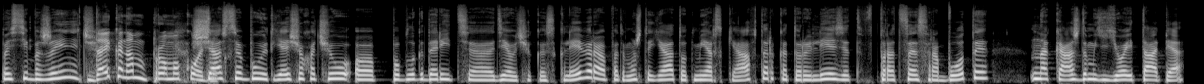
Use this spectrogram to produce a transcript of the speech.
Спасибо, Женич. Дай-ка нам промокодик. Сейчас все будет. Я еще хочу э, поблагодарить э, девочек из Клевера, потому что я тот мерзкий автор, который лезет в процесс работы на каждом ее этапе.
